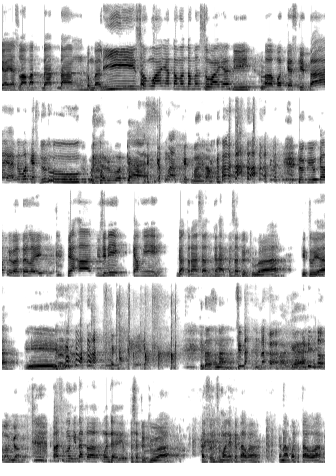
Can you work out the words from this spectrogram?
Ya ya selamat datang kembali semuanya teman-teman semuanya di uh, podcast kita ya itu podcast dulu. Baru podcast. Kemarin. Mantap. Tunggu yuk kafe batalai. Ya uh, di sini kami nggak terasa sudah episode 2 gitu ya. Eh, kita senang. Cita Bangga. bangga. Ah, sebelum kita ke mulai episode 2 langsung semuanya ketawa. Kenapa ketawa?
